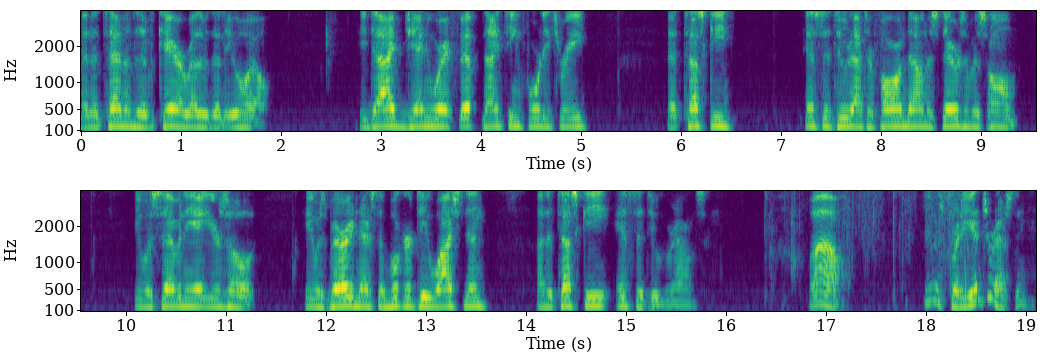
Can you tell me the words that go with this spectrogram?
and attentive care rather than the oil. He died January 5, 1943, at Tuskegee Institute after falling down the stairs of his home. He was 78 years old. He was buried next to Booker T. Washington on the Tuskegee Institute grounds. Wow, he was pretty interesting.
